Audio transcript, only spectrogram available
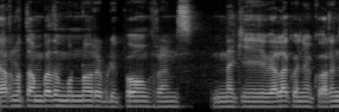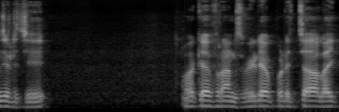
இரநூத்தம்பது முந்நூறு இப்படி போகும் ஃப்ரெண்ட்ஸ் இன்றைக்கி விலை கொஞ்சம் குறைஞ்சிடுச்சு. ஓகே ஃப்ரெண்ட்ஸ் வீடியோ பிடிச்சா லைக்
